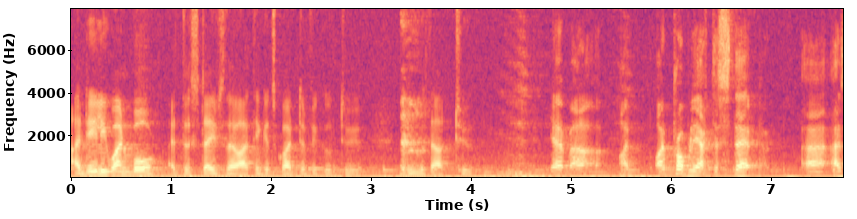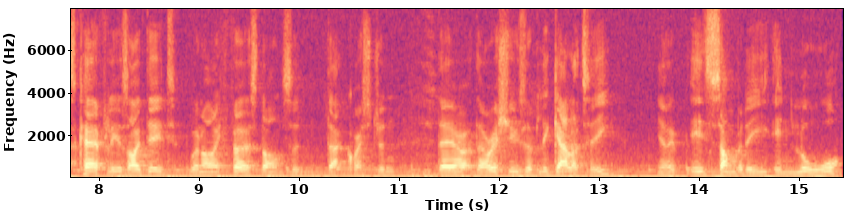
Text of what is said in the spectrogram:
Ideally one ball. At this stage though, I think it's quite difficult to do without two. Yeah, but I, I probably have to step uh, as carefully as I did when I first answered that question. There, there are issues of legality. You know, is somebody in law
